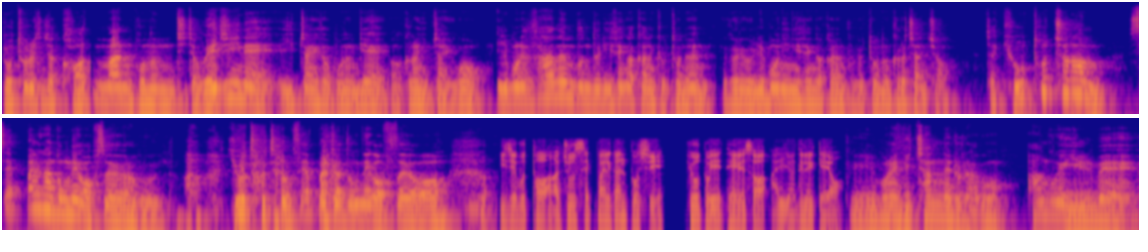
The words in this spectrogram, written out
교토를 진짜 겉만 보는 진짜 외지인의 입장에서 보는 게 어, 그런 입장이고 일본에서 사는 분들이 생각하는 교토는 그리고 일본인이 생각하는 교토는 그렇지 않죠. 자 교토처럼 새빨간 동네가 없어요, 여러분. 교토처럼 새빨간 동네가 없어요. 이제부터 아주 새빨간 도시 교토에 대해서 알려드릴게요. 그 일본의 니찬네루라고 한국의 일베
